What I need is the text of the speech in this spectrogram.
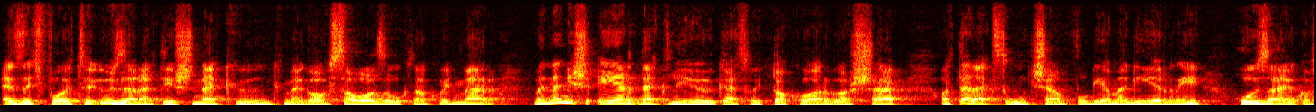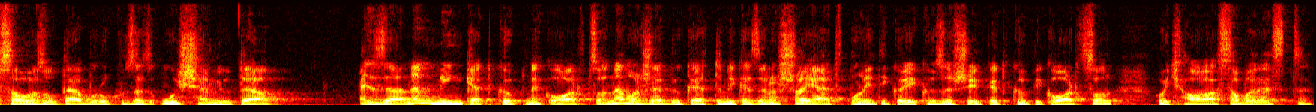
ez egyfajta üzenet is nekünk, meg a szavazóknak, hogy már, már nem is érdekli őket, hogy takargassák, a Telex úgy fogja megírni, hozzájuk a szavazótáborokhoz az úgy sem jut el, ezzel nem minket köpnek arcon, nem a zsebüket tömik, ezzel a saját politikai közösséget köpik arcon, hogyha szabad ezt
